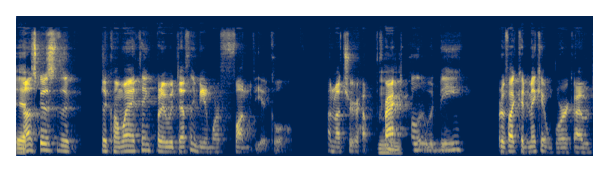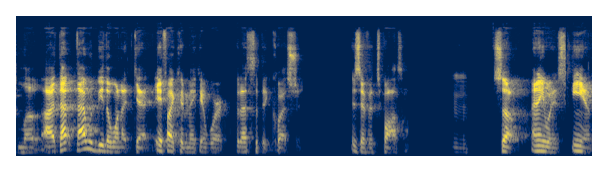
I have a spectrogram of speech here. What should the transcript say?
yeah. Not as good as the Tacoma, I think, but it would definitely be a more fun vehicle. I'm not sure how Mhm. practical it would be, but if I could make it work, I would love I, that. That would be the one I'd get if I could make it work. But that's the big question: is if it's possible. Mm. So, anyways, Ian,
